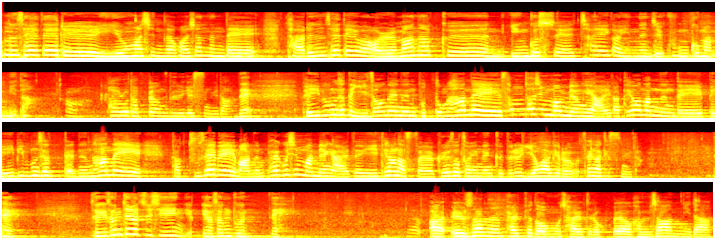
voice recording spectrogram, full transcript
붐 세대를 이용하신다고 하셨는데 다른 세대와 얼마나 큰 인구수의 차이가 있는지 궁금합니다. 아, 바로 답변 드리겠습니다. 네. 베이비붐 세대 이전에는 보통 한 해에 3, 40만 명의 아이가 태어났는데 베이비붐 세대 때는 한 해에 딱 두세 배에 많은 8, 90만 명의 아이들이 태어났어요. 그래서 저희는 그들을 이용하기로 생각했습니다. 네. 저기 손들어 주신 여- 여성분. 네. 아, 우선은 발표 너무 잘 들었고요. 감사합니다.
